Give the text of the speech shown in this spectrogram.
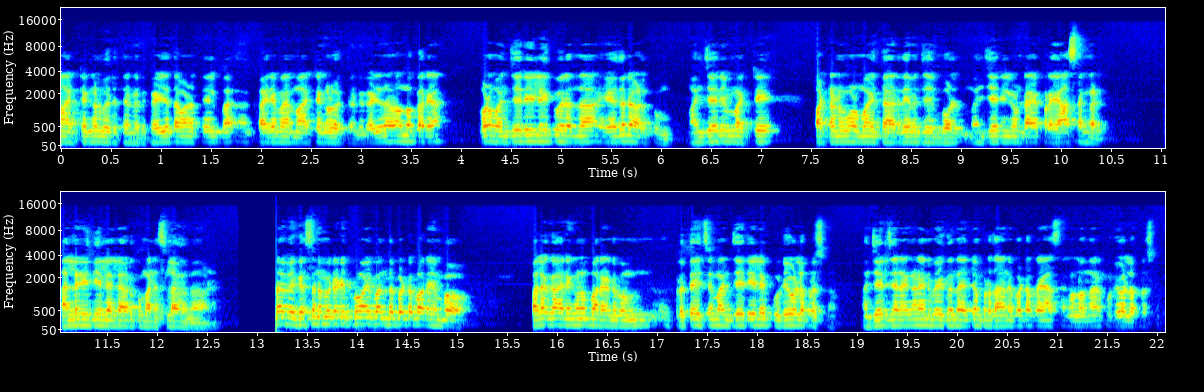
മാറ്റങ്ങൾ വരുത്തേണ്ടത് കഴിഞ്ഞ തവണത്തിൽ കാര്യമായ മാറ്റങ്ങൾ വരുത്തേണ്ടത് കഴിഞ്ഞ തവണ നമുക്കറിയാം നമ്മുടെ മഞ്ചേരിയിലേക്ക് വരുന്ന ഏതൊരാൾക്കും മഞ്ചേരിയും മറ്റ് പട്ടണങ്ങളുമായി താരതമ്യം ചെയ്യുമ്പോൾ മഞ്ചേരിയിൽ ഉണ്ടായ പ്രയാസങ്ങൾ നല്ല രീതിയിൽ എല്ലാവർക്കും മനസ്സിലാകുന്നതാണ്. ഇവിടെ വികസന മുരടിപ്പുമായി ബന്ധപ്പെട്ട് പറയുമ്പോൾ പല കാര്യങ്ങളും പറയേണ്ടത് ഇപ്പം പ്രത്യേകിച്ച് മഞ്ചേരിയിലെ കുടിവെള്ള പ്രശ്നം. മഞ്ചേരി ജനങ്ങൾ അനുഭവിക്കുന്ന ഏറ്റവും പ്രധാനപ്പെട്ട പ്രയാസങ്ങളിലൊന്നാണ് കുടിവെള്ള പ്രശ്നം.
